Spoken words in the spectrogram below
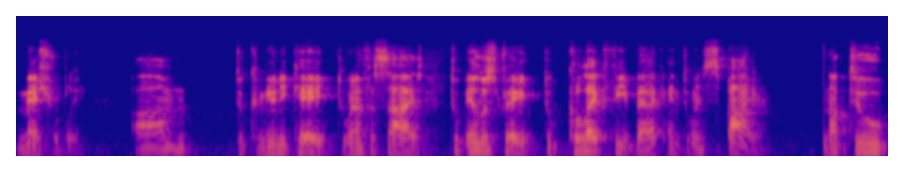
measurably. Um, to communicate, to emphasize, to illustrate, to collect feedback, and to inspire, not to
